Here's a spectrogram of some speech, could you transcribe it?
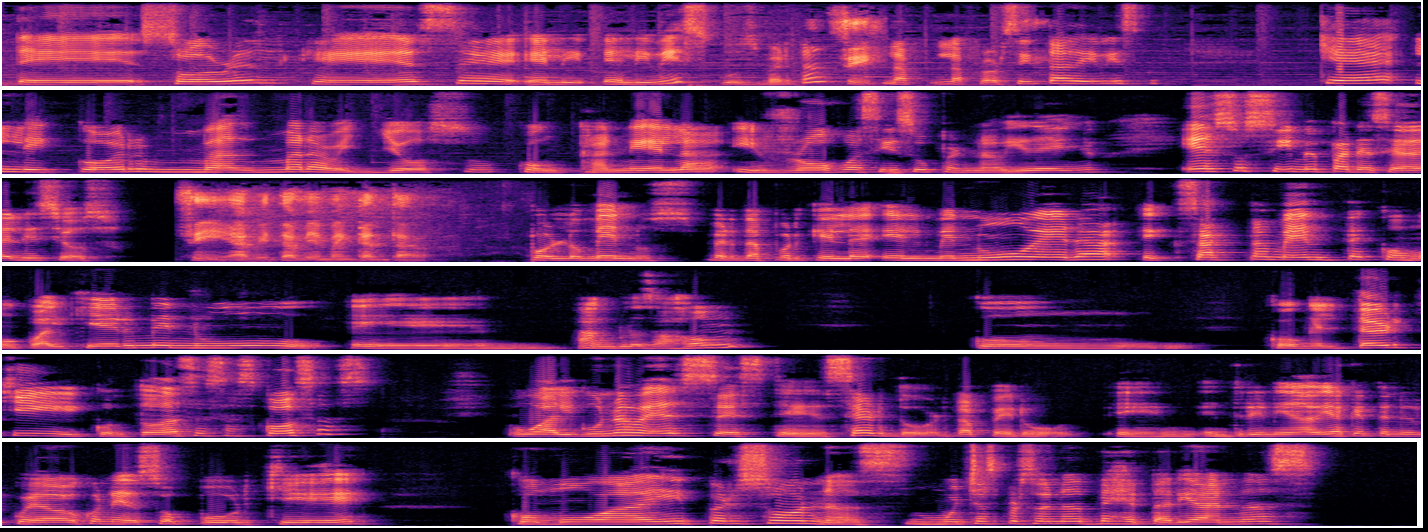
de sorrel que es eh, el, el, hibiscus, ¿verdad? Sí. La, la, florcita de hibiscus. Qué licor más maravilloso, con canela y rojo así súper navideño. Eso sí me parecía delicioso. Sí, a mí también me encantaba por lo menos, ¿verdad? Porque el menú era exactamente como cualquier menú eh, anglosajón, con, con el turkey y con todas esas cosas, o alguna vez este cerdo, ¿verdad? Pero en, en Trinidad había que tener cuidado con eso porque como hay personas, muchas personas vegetarianas,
